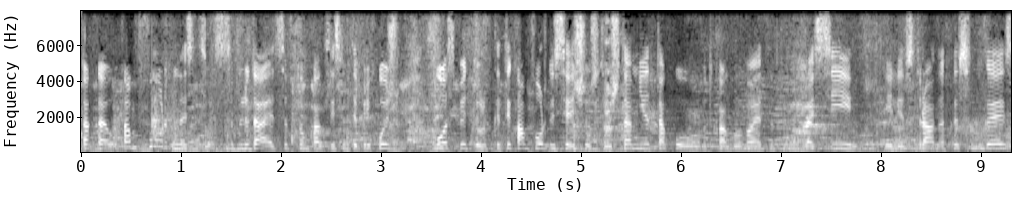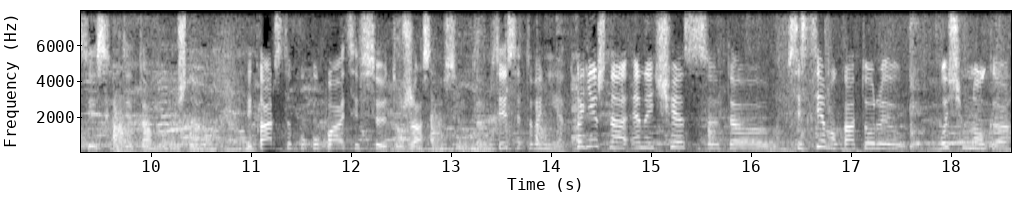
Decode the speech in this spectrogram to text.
такая комфортность соблюдается в том, как если ты приходишь в госпиталь, ты комфортно себя чувствуешь. Там нет такого, вот как бывает, например, в России или в странах СНГ, здесь, где там нужно лекарства покупать, и все это ужасно все это. Здесь этого нет. Конечно, NHS – это система, которая очень много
